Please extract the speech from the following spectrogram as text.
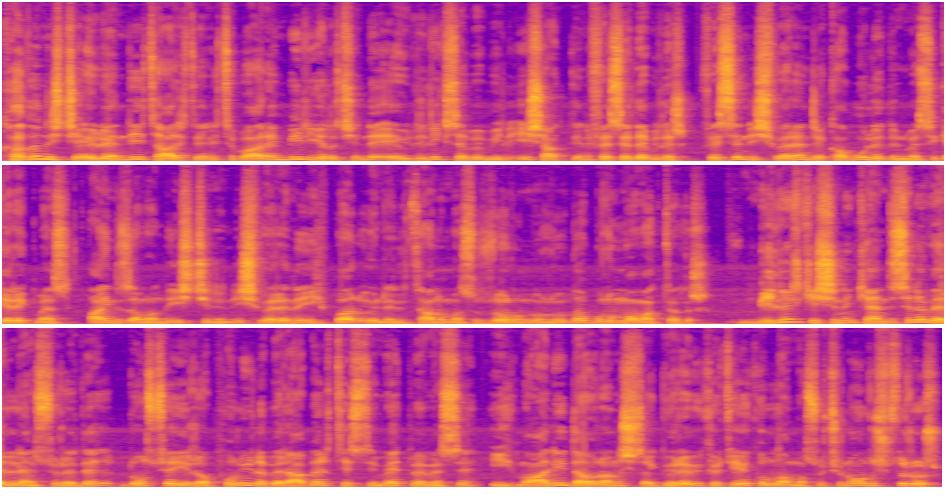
Kadın işçi evlendiği tarihten itibaren bir yıl içinde evlilik sebebiyle iş akdini feshedebilir. Fesin işverence kabul edilmesi gerekmez. Aynı zamanda işçinin işverene ihbar öneli tanıması zorunluluğu da bulunmamaktadır. Bilir kişinin kendisine verilen sürede dosyayı raporuyla beraber teslim etmemesi, ihmali davranışla görevi kötüye kullanma suçunu oluşturur.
